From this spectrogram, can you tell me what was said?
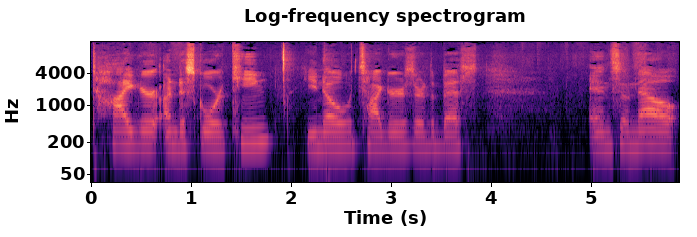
tiger underscore king. You know tigers are the best. And so now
